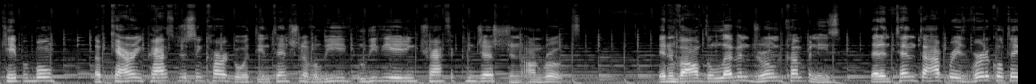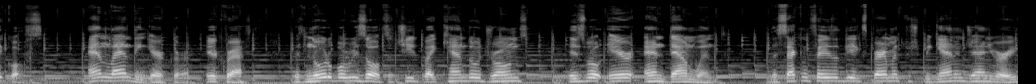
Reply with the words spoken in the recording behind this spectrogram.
capable of carrying passengers and cargo with the intention of allevi- alleviating traffic congestion on roads. It involved 11 drone companies that intend to operate vertical takeoffs and landing aircraft, aircraft with notable results achieved by Kando Drones, Israel Air, and Downwind. The second phase of the experiment, which began in January,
